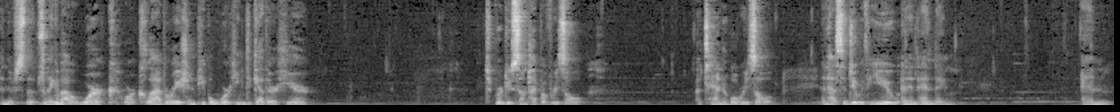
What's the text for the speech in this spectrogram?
And there's something about work or collaboration, people working together here to produce some type of result, a tangible result, and has to do with you and an ending. And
